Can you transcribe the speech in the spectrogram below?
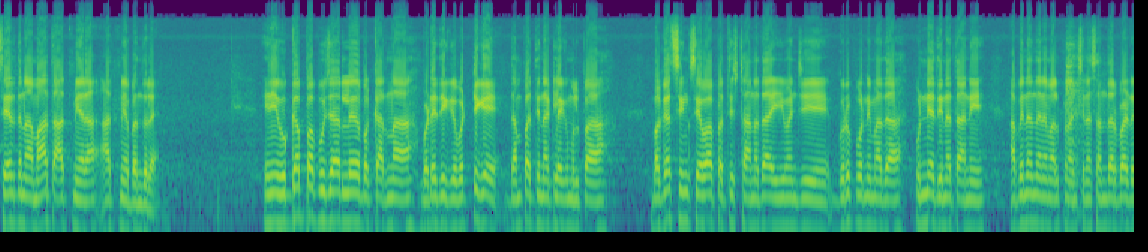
ಸೇರಿದ ಮಾತ ಆತ್ಮೀಯರ, ಆತ್ಮೀಯ ಬಂಧುಲೆ ಇನಿ ಉಗ್ಗಪ್ಪ ಪೂಜಾರ್ಲೆ ಬಕ್ಕಾರ್ನ ಬಡದಿಗೆ ಒಟ್ಟಿಗೆ ದಂಪತಿ ನಕ್ಲೆಗೆ ಮುಲ್ಪ ಭಗತ್ ಸಿಂಗ್ ಸೇವಾ ಪ್ರತಿಷ್ಠಾನದ ಈ ಒಂಜಿ ಗುರುಪೂರ್ಣಿಮಾದ ಪುಣ್ಯ ದಿನ ತಾನಿ ಅಭಿನಂದನೆ ಮಲ್ಪನಂಚಿನ ಸಂದರ್ಭಡ್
